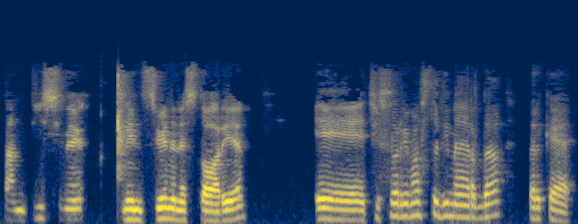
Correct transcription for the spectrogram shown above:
tantissime menzioni nelle storie e ci sono rimasto di merda perché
